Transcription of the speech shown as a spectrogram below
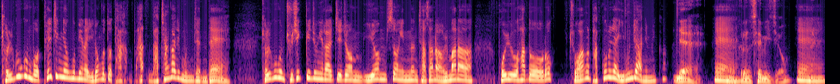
결국은 뭐 퇴직연금이나 이런 것도 다 마, 마찬가지 문제인데 결국은 주식 비중이랄지 좀 위험성 있는 자산을 얼마나 보유하도록 조항을 바꾸느냐 이 문제 아닙니까? 네. 예. 네, 그런 셈이죠. 예. 네.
